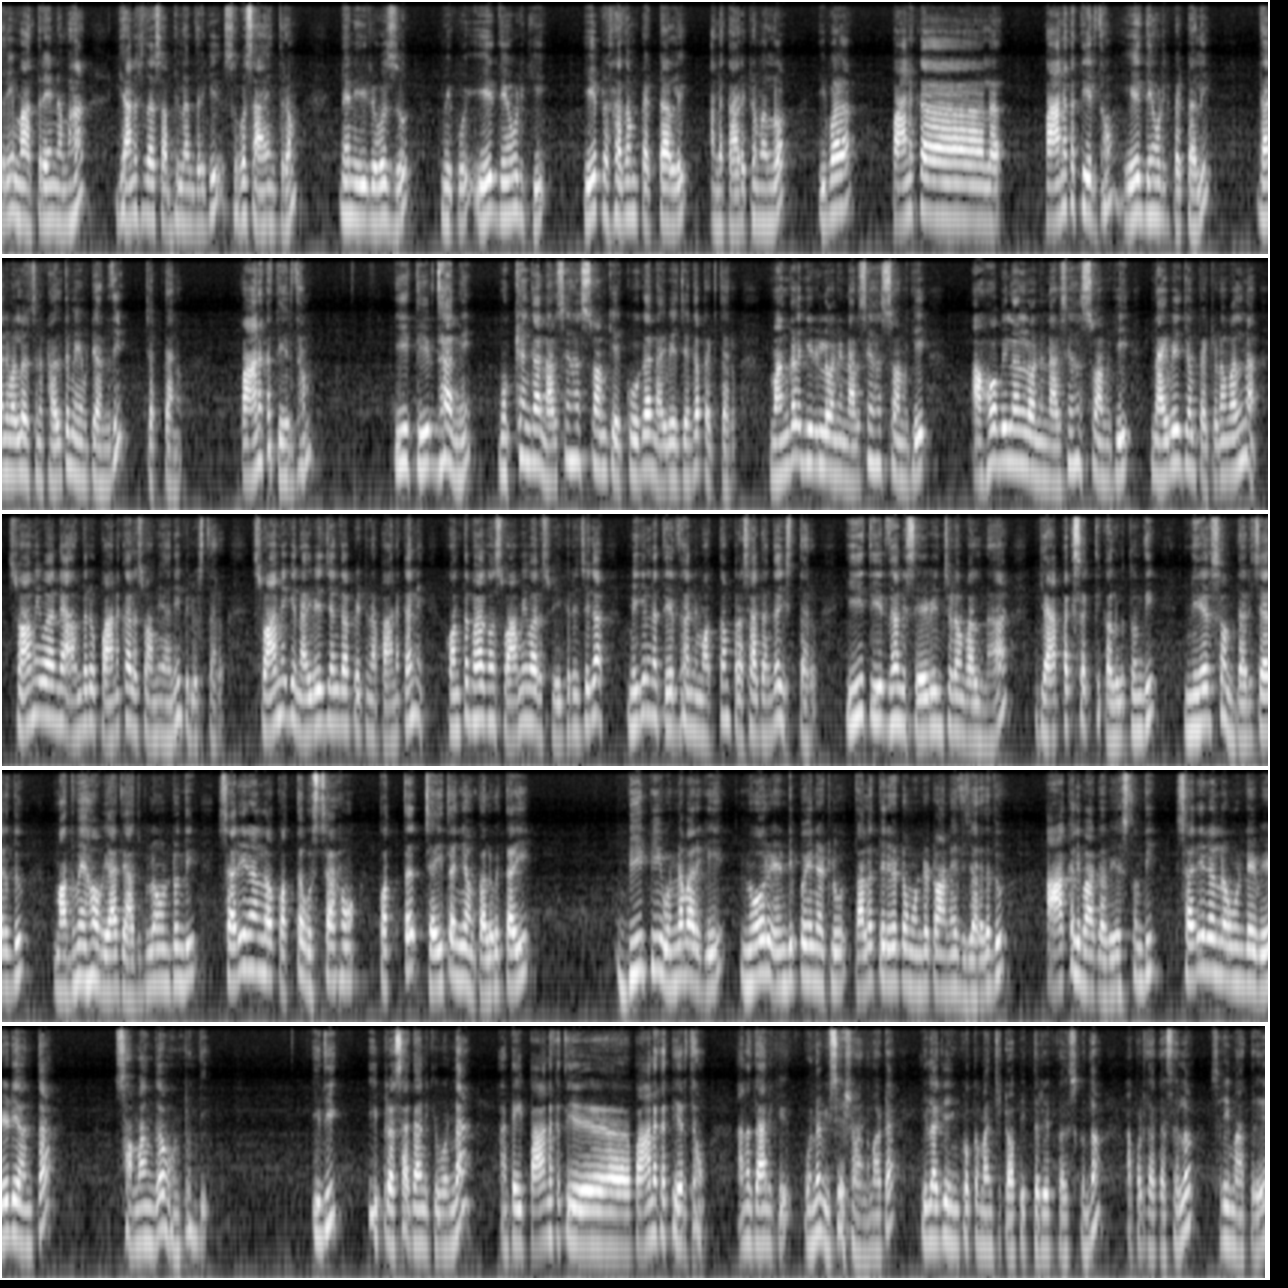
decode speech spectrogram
శ్రీ మాత్రే నమ. జ్ఞానసుధా సభ్యులందరికీ శుభ సాయంత్రం. నేను ఈరోజు మీకు ఏ దేవుడికి ఏ ప్రసాదం పెట్టాలి అన్న కార్యక్రమంలో ఇవాళ పానకాల పానక తీర్థం ఏ దేవుడికి పెట్టాలి దానివల్ల వచ్చిన ఫలితం ఏమిటి అన్నది చెప్తాను. పానక తీర్థం. ఈ తీర్థాన్ని ముఖ్యంగా నరసింహస్వామికి ఎక్కువగా నైవేద్యంగా పెడతారు. మంగళగిరిలోని నరసింహస్వామికి అహోబిలంలోని నరసింహస్వామికి నైవేద్యం పెట్టడం వలన స్వామివారిని అందరూ పానకాల స్వామి అని పిలుస్తారు. స్వామికి నైవేద్యంగా పెట్టిన పానకాన్ని కొంత భాగం స్వామివారు స్వీకరించగా మిగిలిన తీర్థాన్ని మొత్తం ప్రసాదంగా ఇస్తారు. ఈ తీర్థాన్ని సేవించడం వలన జ్ఞాపక శక్తి కలుగుతుంది నీరసం దరిచేరదు మధుమేహం వ్యాధి అదుపులో ఉంటుంది శరీరంలో కొత్త ఉత్సాహం కొత్త చైతన్యం కలుగుతాయి. బీపీ ఉన్నవారికి నోరు ఎండిపోయినట్లు తల తిరగటం ఉండటం అనేది జరగదు. ఆకలి బాగా వేస్తుంది. శరీరంలో ఉండే వేడి అంతా సమంగా ఉంటుంది. ఇది ఈ ప్రసాదానికి ఉన్న అంటే ఈ పానక తీ పానక తీర్థం అన్న దానికి ఉన్న విశేషం అన్నమాట. ఇలాగే ఇంకొక మంచి టాపిక్తో రేపు కలుసుకుందాం. అప్పటిదాకా అసలు శ్రీమాత్రే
